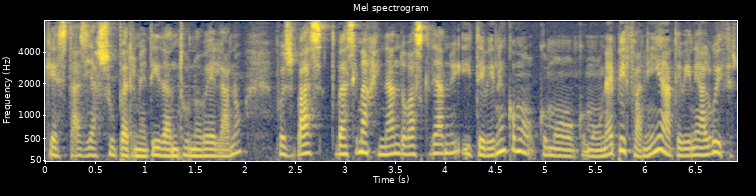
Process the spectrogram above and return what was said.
que estás ya súper metida en tu novela, ¿no? Pues vas, vas imaginando, vas creando y te viene como, como, como una epifanía, te viene algo y dices,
